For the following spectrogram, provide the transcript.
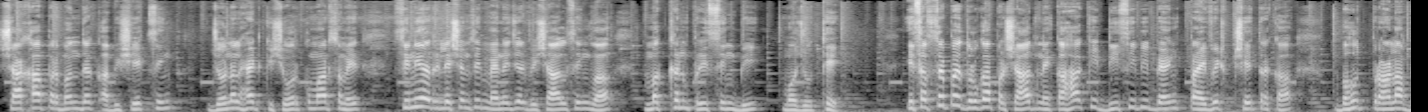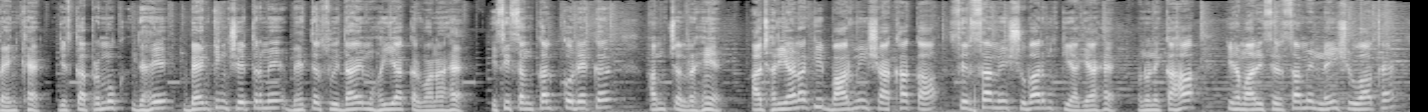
शाखा प्रबंधक अभिषेक सिंह जोनल हेड किशोर कुमार समेत senior relationship manager Vishal Singh व मक्खन प्रीत सिंह भी मौजूद थे। इस अवसर पर दुर्गा प्रसाद ने कहा कि डीसीबी बैंक प्राइवेट क्षेत्र का बहुत पुराना बैंक है, जिसका प्रमुख ध्येय बैंकिंग क्षेत्र में बेहतर सुविधाएँ मुहैया करवाना है। इसी संकल्प को लेकर हम चल रहे हैं। आज हरियाणा की बारहवीं शाखा का सिरसा में शुभारंभ किया गया है। उन्होंने कहा कि हमारी सिरसा में नई शुरुआत है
